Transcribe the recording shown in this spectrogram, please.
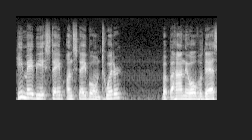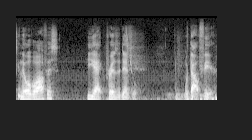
He may be stable, unstable on Twitter, but behind the Oval Desk in the Oval Office, he acts presidential without fear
